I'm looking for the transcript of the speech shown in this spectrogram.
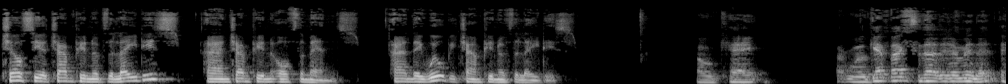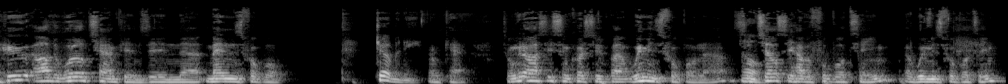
Chelsea are champion of the ladies and champion of the men's. And they will be champion of the ladies. Okay, we'll get back to that in a minute. Who are the world champions in uh, men's football? Germany. Okay. So I'm going to ask you some questions about women's football now. So Oh. Chelsea have a football team, a women's football team.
